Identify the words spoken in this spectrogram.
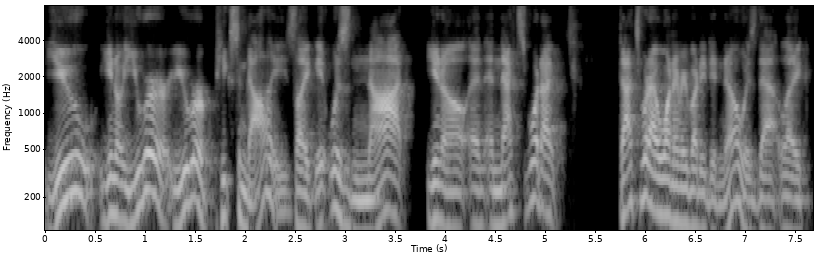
you you know you were you were peaks and valleys. Like it was not you know and and that's what i that's what i want everybody to know is that like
